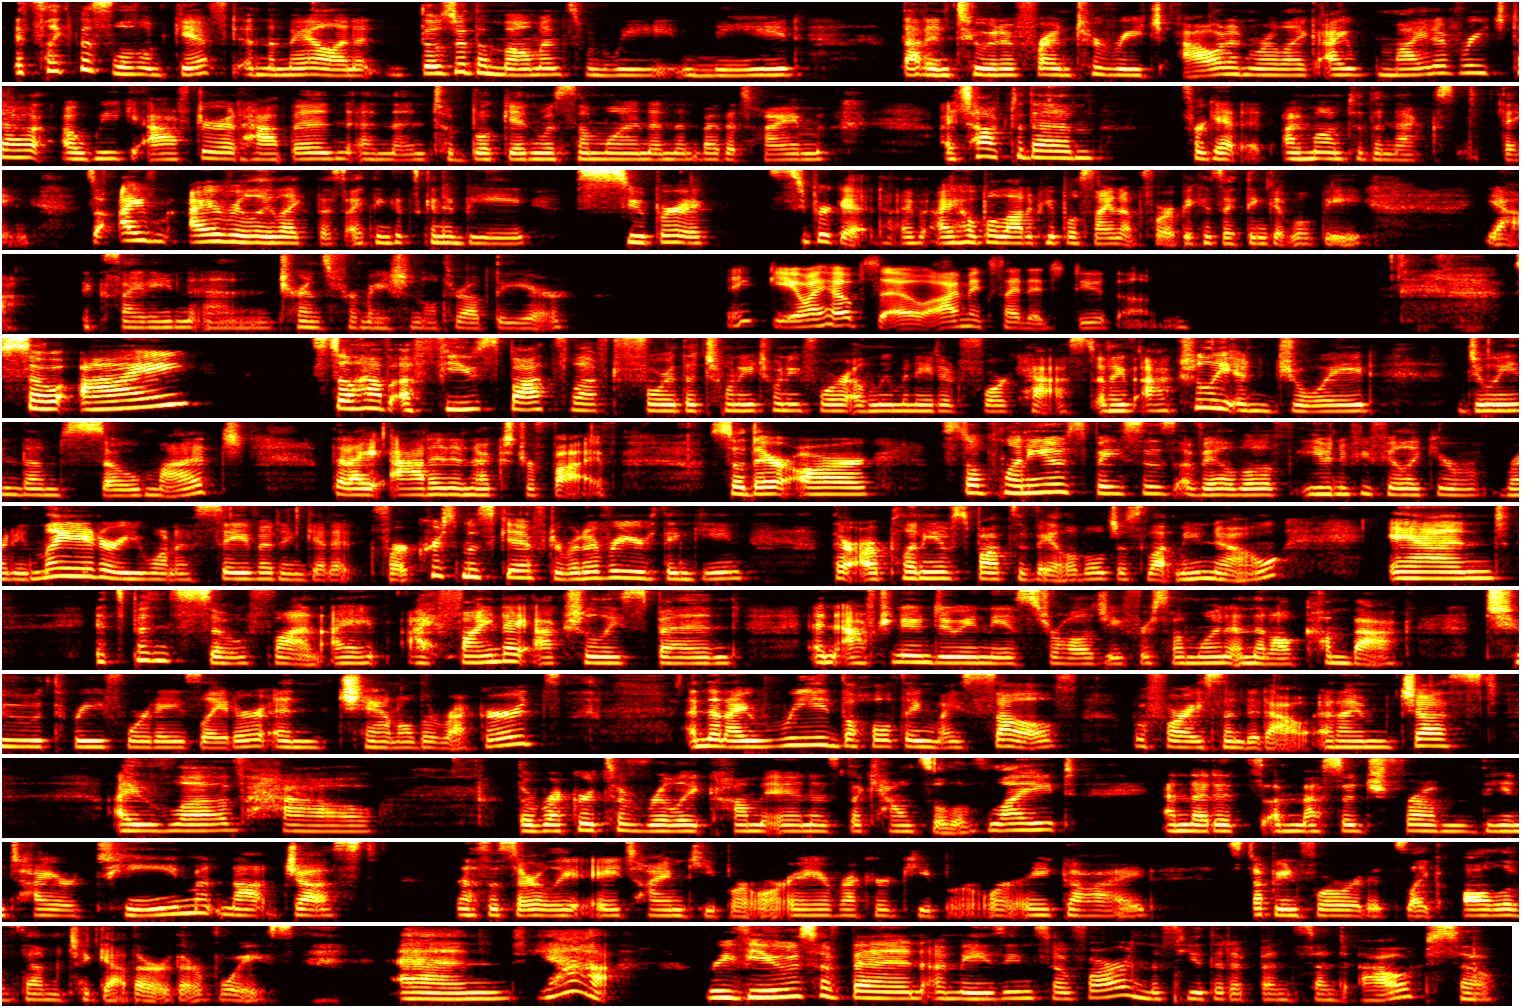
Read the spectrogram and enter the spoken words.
it's like this little gift in the mail and it, those are the moments when we need that intuitive friend to reach out and we're like I might have reached out a week after it happened and then to book in with someone and then by the time I talk to them forget it. I'm on to the next thing. So I I really like this. I think it's going to be super super good. I, I hope a lot of people sign up for it because I think it will be, yeah, exciting and transformational throughout the year. Thank you. I hope so. I'm excited to do them. So I still have a few spots left for the 2024 illuminated forecast and I've actually enjoyed doing them so much that I added an extra 5. So there are still plenty of spaces available if, even if you feel like you're running late or you want to save it and get it for a Christmas gift or whatever you're thinking. There are plenty of spots available. Just let me know. And it's been so fun. I, I find I actually spend an afternoon doing the astrology for someone, and then I'll come back two, three, four days later and channel the records. And then I read the whole thing myself before I send it out. And I'm just, I love how the records have really come in as the Council of Light, and that it's a message from the entire team, not just necessarily a timekeeper or a record keeper or a guide stepping forward. It's like all of them together, their voice. And yeah, reviews have been amazing so far, and the few that have been sent out. So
